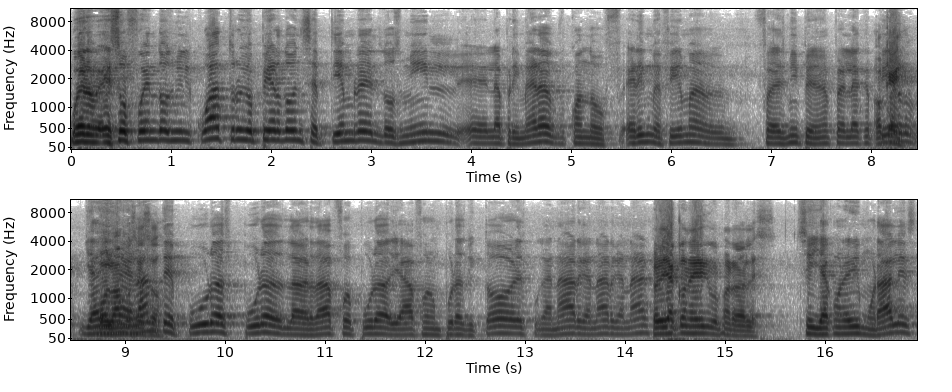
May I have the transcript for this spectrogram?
Bueno, eso fue en 2004, yo pierdo en septiembre del 2000, eh, la primera, cuando Eric me firma, fue, es mi primera pelea que pierdo. Ya en adelante, puras, puras, la verdad fue pura, ya fueron puras victorias, ganar, ganar, ganar. Pero ya con Eric Morales. Sí, ya con Eric Morales,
